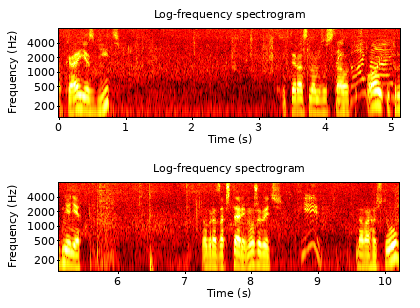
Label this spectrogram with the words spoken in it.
Okej, jest git. I teraz nam zostało... tu- Oj, utrudnienie. Dobra, za 4, może być. Dawaj, chodź tu.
